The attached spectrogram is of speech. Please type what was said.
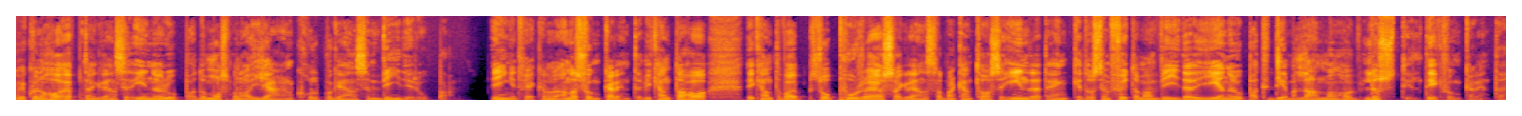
vi kunna ha öppna gränser inom Europa, då måste man ha järnkoll på gränsen vid Europa. Det är inget tvekan om det, annars funkar det inte. Vi kan inte ha, det kan inte vara så porösa gränser att man kan ta sig in rätt enkelt och sen flyttar man vidare genom Europa till det land man har lust till. Det funkar inte.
